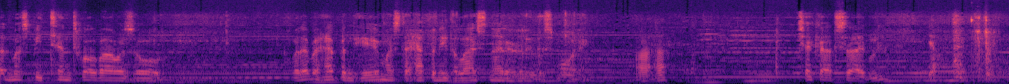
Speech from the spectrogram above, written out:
Blood must be 10, 12 hours old. Whatever happened here must have happened either last night or early this morning. Uh-huh. Check outside, will you? Yeah.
